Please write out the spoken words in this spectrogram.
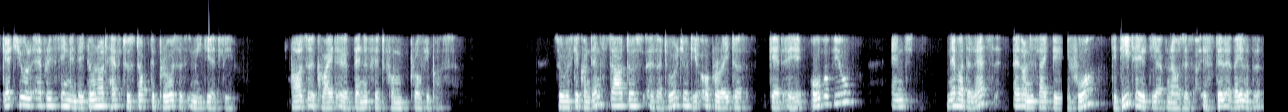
schedule everything, and they do not have to stop the process immediately. Also, quite a benefit from Profibus. So with the condensed status, as I told you, the operators get a overview, and nevertheless, as on the slide before, the detailed diagnosis is still available.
